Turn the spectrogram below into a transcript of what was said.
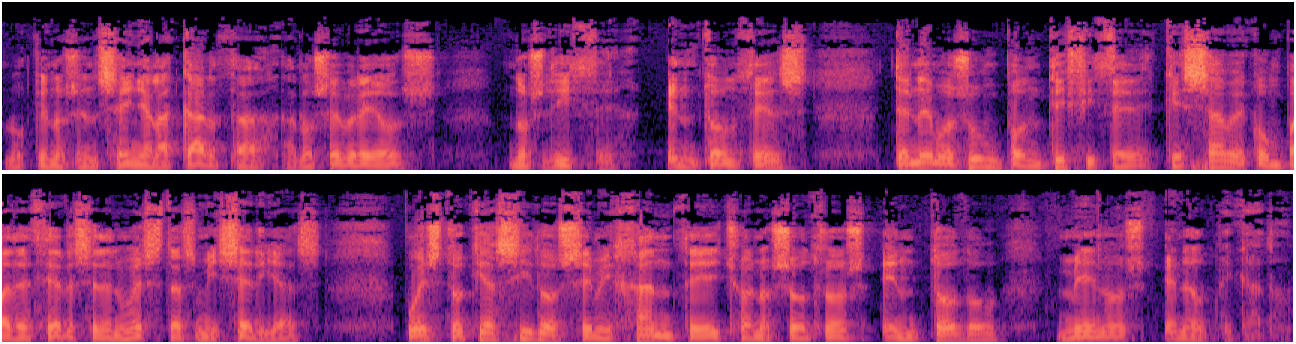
lo que nos enseña la carta a los hebreos, nos dice, entonces, tenemos un pontífice que sabe compadecerse de nuestras miserias, puesto que ha sido semejante hecho a nosotros en todo menos en el pecado.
